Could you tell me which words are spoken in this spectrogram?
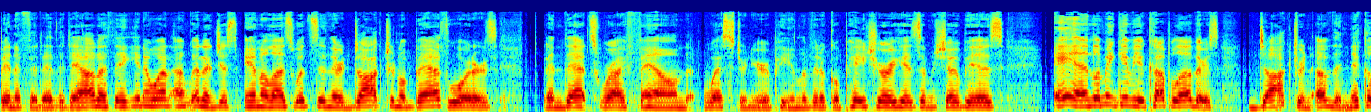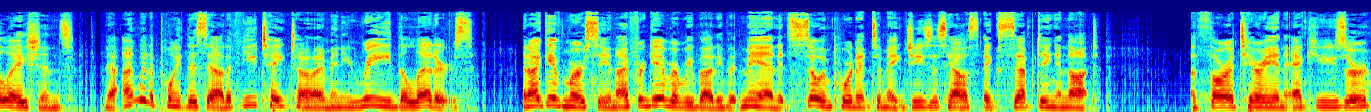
benefit of the doubt. I think, you know what, I'm going to just analyze what's in their doctrinal bathwaters. And that's where I found Western European Levitical patriarchism, showbiz. And let me give you a couple others Doctrine of the Nicolaitans. Now, I'm going to point this out. If you take time and you read the letters, and I give mercy and I forgive everybody, but man, it's so important to make Jesus' house accepting and not authoritarian accuser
